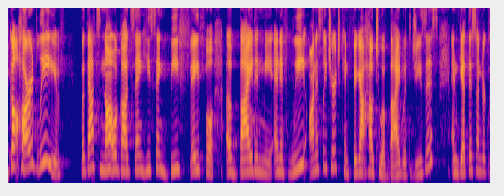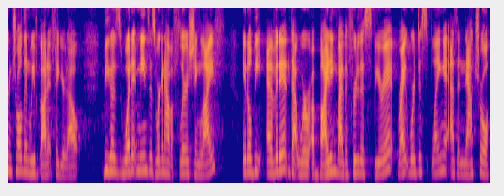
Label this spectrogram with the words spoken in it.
got hard, leave. But that's not what God's saying. He's saying, be faithful, abide in me. And if we, honestly, church, can figure out how to abide with Jesus and get this under control, then we've got it figured out. Because what it means is we're gonna have a flourishing life It'll be evident that we're abiding by the fruit of the Spirit, right? We're displaying it as a natural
